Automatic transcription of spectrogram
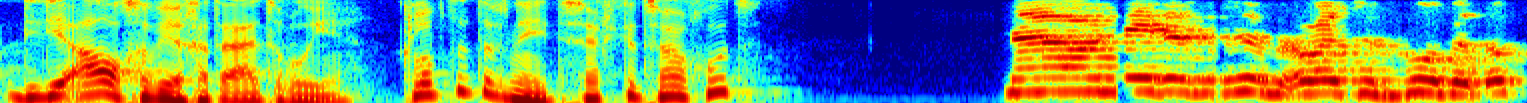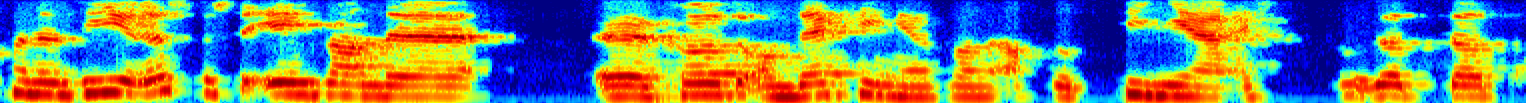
die, die algen weer gaat uitroeien. Klopt het of niet? Zeg ik het zo goed? Nou, nee, dat was een voorbeeld ook van een virus. Dus een van de uh, grote ontdekkingen van de afgelopen tien jaar is dat, dat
